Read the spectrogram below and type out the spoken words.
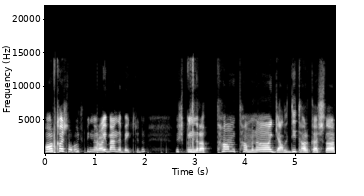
Arkadaşlar 3000 lirayı ben de bekliyordum. 3000 lira tam tamına geldi arkadaşlar.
